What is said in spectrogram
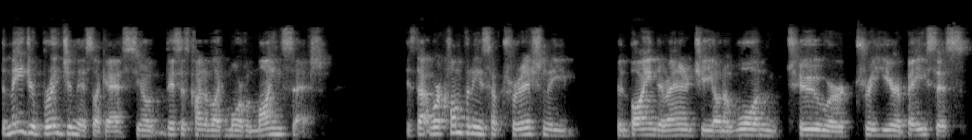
the major bridge in this, I guess, you know, this is kind of like more of a mindset, is that where companies have traditionally been buying their energy on a one, two, or three year basis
